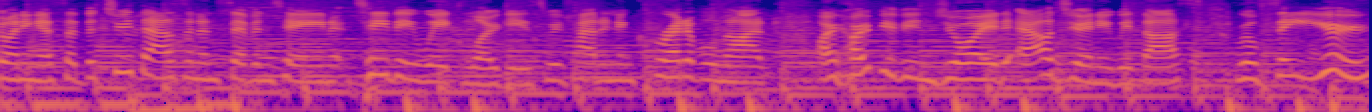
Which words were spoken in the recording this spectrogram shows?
Joining us at the 2017 TV Week Logies. We've had an incredible night. I hope you've enjoyed our journey with us. We'll see you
